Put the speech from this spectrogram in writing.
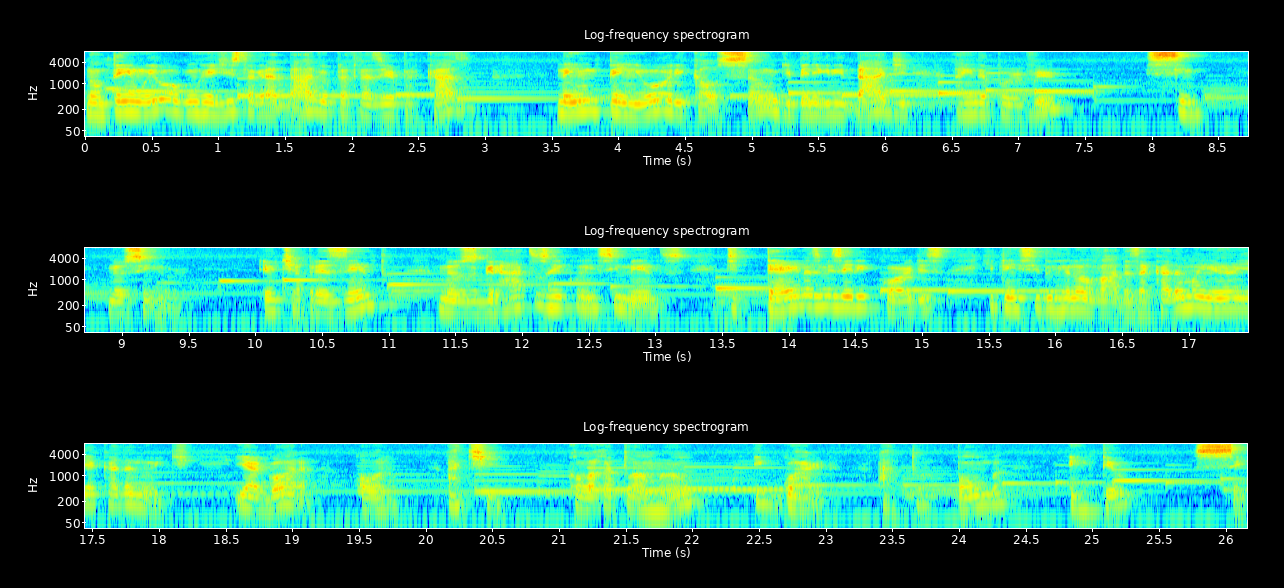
Não tenho eu algum registro agradável para trazer para casa? Nenhum penhor e calção de benignidade ainda por vir? Sim, meu Senhor, eu te apresento meus gratos reconhecimentos de ternas misericórdias que têm sido renovadas a cada manhã e a cada noite. E agora oro a Ti coloca a tua mão e guarda a tua pomba em teu seio.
